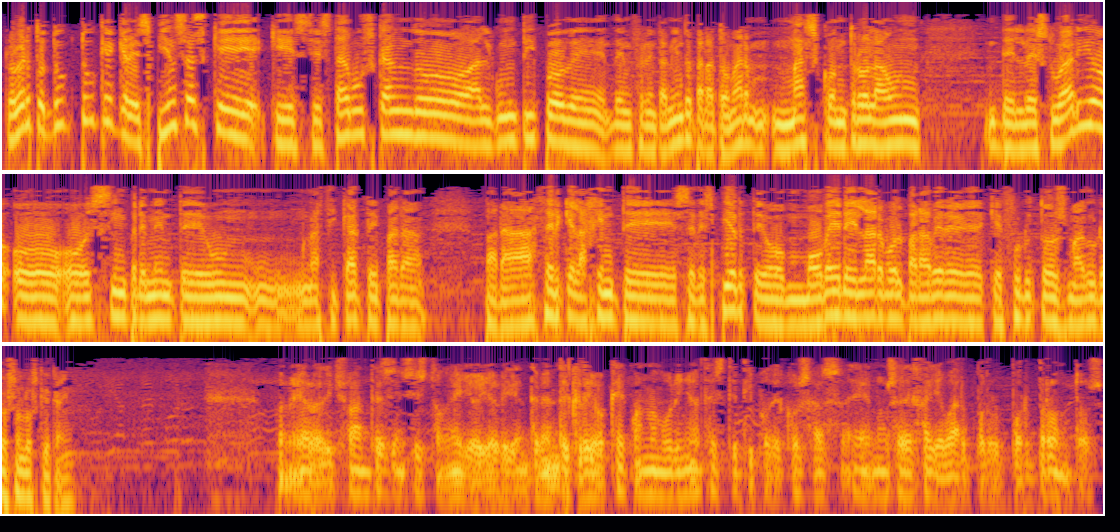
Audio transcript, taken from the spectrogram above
Roberto, ¿tú, ¿tú qué crees? ¿Piensas que, se está buscando algún tipo de, enfrentamiento para tomar más control aún del vestuario o, es simplemente un, acicate para, para hacer que la gente se despierte o mover el árbol para ver eh, qué frutos maduros son los que caen? Bueno, ya lo he dicho antes, insisto en ello. y evidentemente creo que cuando Mourinho hace este tipo de cosas eh, no se deja llevar por, por prontos.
